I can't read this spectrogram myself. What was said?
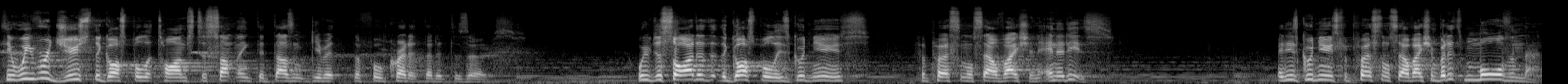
See, we've reduced the gospel at times to something that doesn't give it the full credit that it deserves. We've decided that the gospel is good news for personal salvation, and it is. It is good news for personal salvation, but it's more than that.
